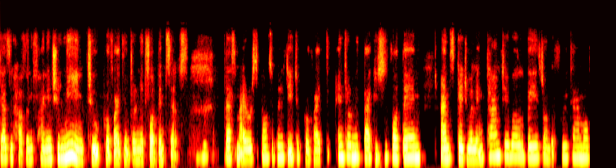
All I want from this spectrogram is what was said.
doesn't have any financial mean to provide internet for themselves. Mm-hmm. That's my responsibility to provide internet packages for them. I'm scheduling timetable based on the free time of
